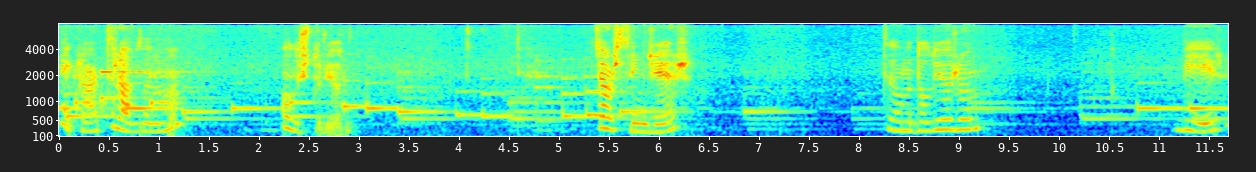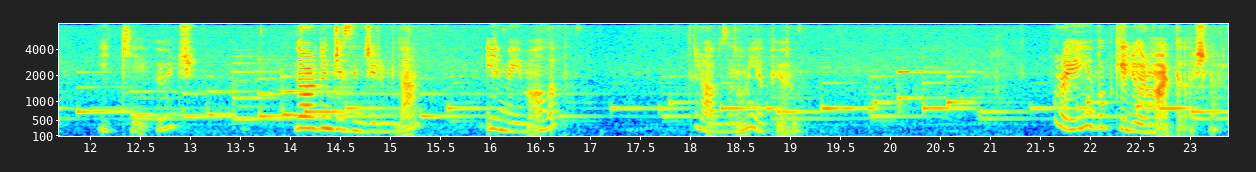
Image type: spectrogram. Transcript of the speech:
Tekrar trabzanımı oluşturuyorum. 4 zincir. Tığımı doluyorum. 1 2 3 dördüncü zincirimden ilmeğimi alıp trabzanımı yapıyorum. Burayı yapıp geliyorum arkadaşlar.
